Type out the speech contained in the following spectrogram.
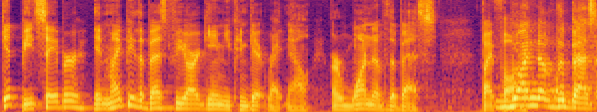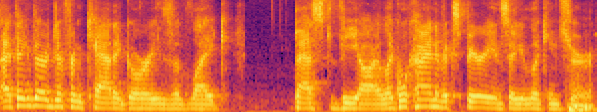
get Beat Saber. It might be the best VR game you can get right now, or one of the best by far. One of the best. I think there are different categories of like best VR. Like, what kind of experience are you looking Sure. for?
